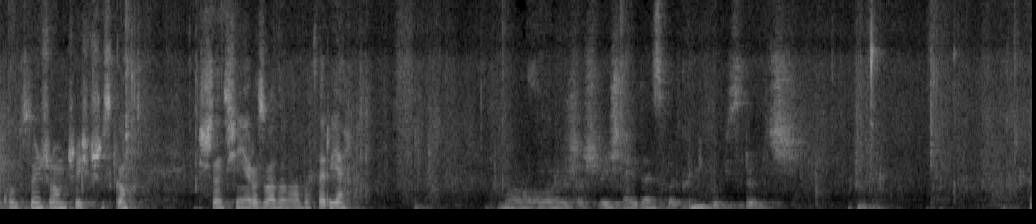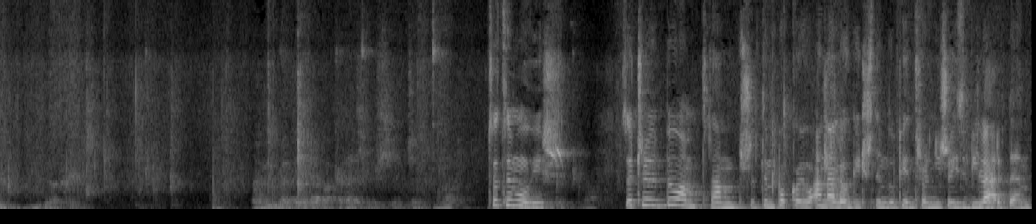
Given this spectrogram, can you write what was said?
kuku, zdążyłam przejść wszystko. Jeszcze się nie rozładowała bateria. Możesz wyjść na jeden z balkoników i zrobić widok. Bateria czerpnęła. Co ty mówisz? No. Znaczy, byłam tam przy tym pokoju analogicznym do piętro niżej z bilardem.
